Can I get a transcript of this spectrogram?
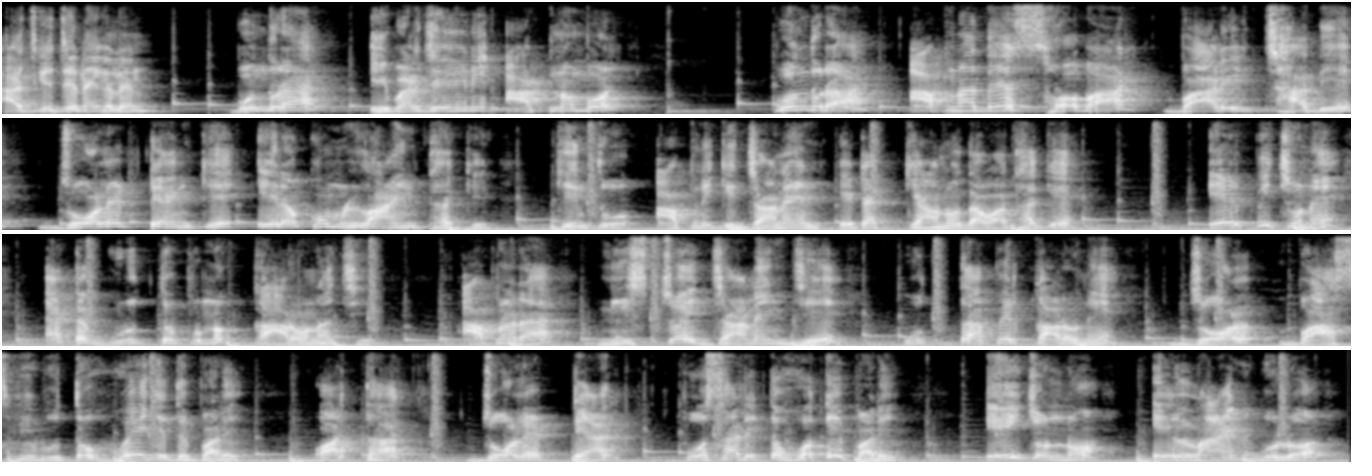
আজকে জেনে গেলেন। বন্ধুরা, এবার জেনে নিই আট নম্বর। বন্ধুরা, আপনাদের সবার বাড়ির ছাদে জলের ট্যাঙ্কে এরকম লাইন থাকে। কিন্তু আপনি কি জানেন এটা কেন দেওয়া থাকে? এর পিছনে একটা গুরুত্বপূর্ণ কারণ আছে। আপনারা নিশ্চয় জানেন যে উত্তাপের কারণে জল বাষ্পীভূত হয়ে যেতে পারে। অর্থাৎ জলের ট্যাঙ্ক প্রসারিত হতে পারে। এই জন্য এই লাইনগুলো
